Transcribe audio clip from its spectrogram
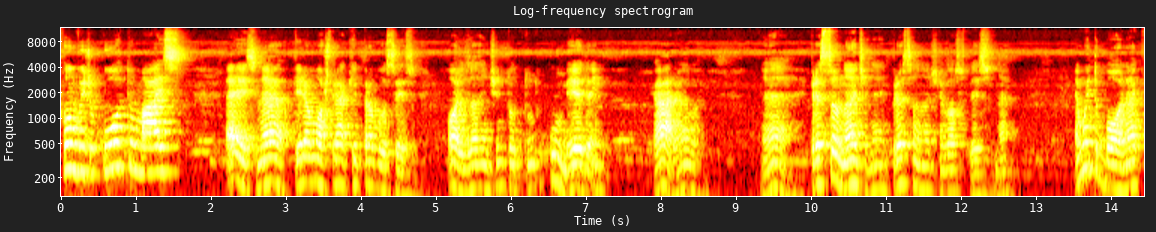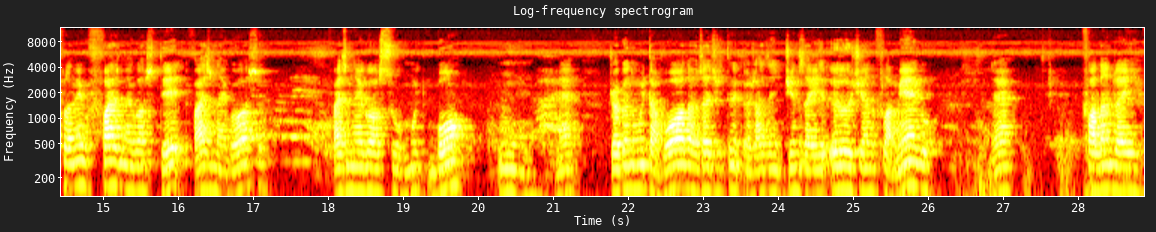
foi um vídeo curto, mas é isso né, queria mostrar aqui pra vocês. Olha, os argentinos estão tudo com medo, hein, caramba, é impressionante né, impressionante negócio desse né. É muito bom né, que o Flamengo faz um negócio dele, faz um negócio, faz um negócio muito bom, um, né? Jogando muita bola, os argentinos, os argentinos aí elogiando o Flamengo, né? Falando aí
